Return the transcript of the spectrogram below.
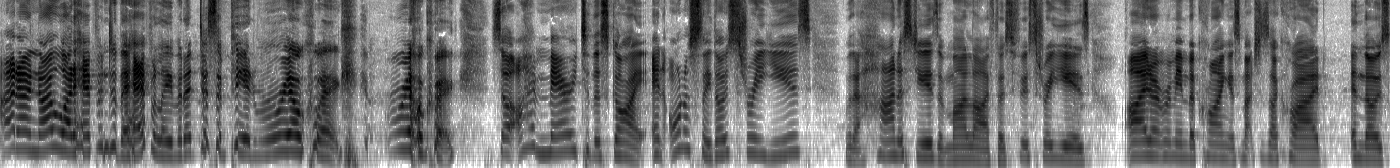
I don't know what happened to the happily, but it disappeared real quick. Real quick. So I'm married to this guy, and honestly, those three years were the hardest years of my life. Those first three years, I don't remember crying as much as I cried in those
